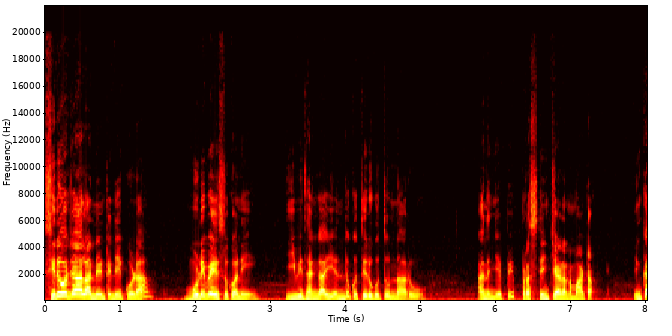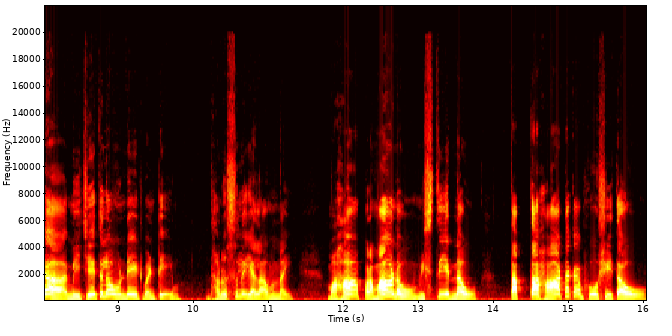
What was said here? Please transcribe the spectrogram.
శిరోజాలన్నింటినీ కూడా ముడివేసుకొని ఈ విధంగా ఎందుకు తిరుగుతున్నారు అని చెప్పి ప్రశ్నించాడనమాట ఇంకా మీ చేతిలో ఉండేటువంటి ధనుస్సులు ఎలా ఉన్నాయి? మహాప్రమాణౌ విస్తీర్ణం తప్తహాటక భూషితౌ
